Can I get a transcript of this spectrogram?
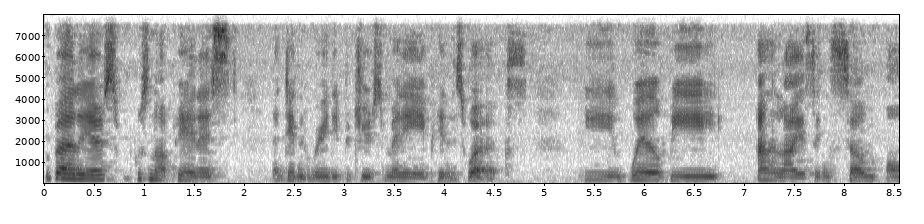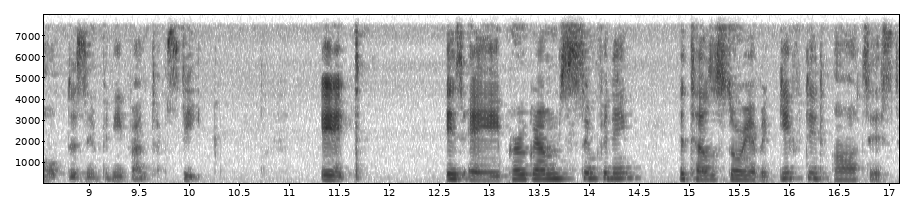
Berlioz was not a pianist and didn't really produce many pianist works we will be analysing some of the Symphonie Fantastique. It is a programmed symphony that tells the story of a gifted artist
